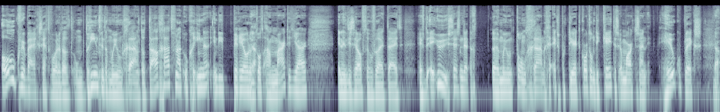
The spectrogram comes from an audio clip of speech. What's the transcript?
ook weer bij gezegd worden dat het om 23 miljoen granen totaal gaat vanuit Oekraïne in die periode Ja. tot aan maart dit jaar. En in diezelfde hoeveelheid tijd heeft de EU 36 eh, miljoen ton granen geëxporteerd. Kortom, die ketens en markten zijn heel complex. Ja.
